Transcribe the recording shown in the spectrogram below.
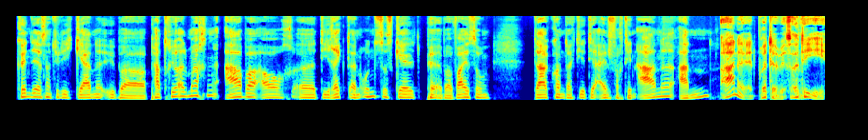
könnt ihr es natürlich gerne über Patreon machen, aber auch äh, direkt an uns das Geld per Überweisung. Da kontaktiert ihr einfach den Arne an, Arne at bretterwisser.de.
